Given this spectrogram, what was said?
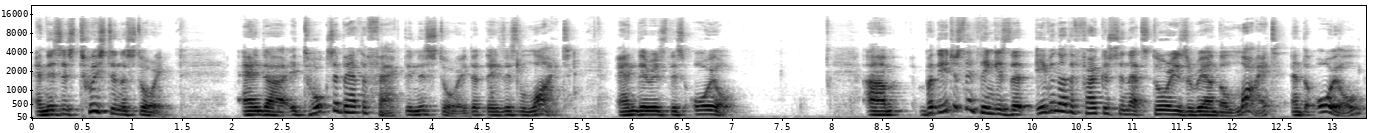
And there's this twist in the story. And uh, it talks about the fact in this story that there's this light and there is this oil um, but the interesting thing is that even though the focus in that story is around the light and the oil,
